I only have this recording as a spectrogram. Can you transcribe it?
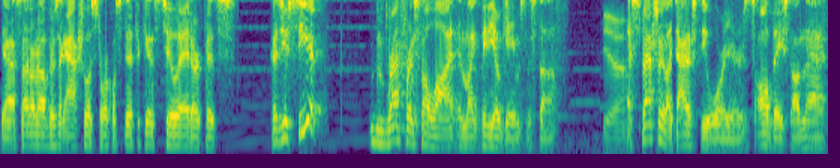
Yeah, so I don't know if there's like actual historical significance to it or if it's because you see it referenced a lot in like video games and stuff, Yeah. especially like Dynasty Warriors. It's all based on that.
